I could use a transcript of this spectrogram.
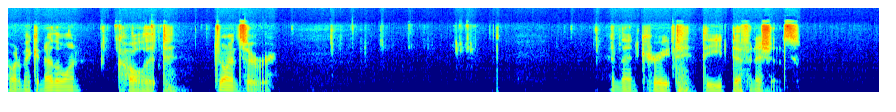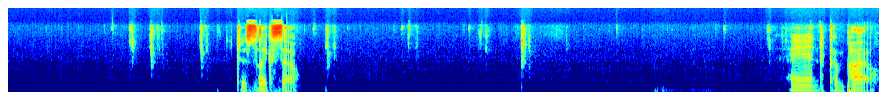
I want to make another one, call it join server. And then create the definitions. Just like so. And compile.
